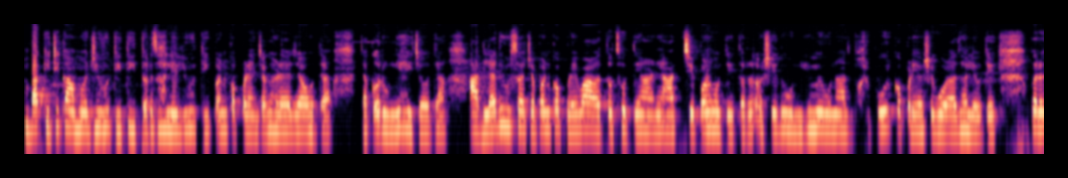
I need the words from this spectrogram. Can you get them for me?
बाकीची कामं जी होती ती तर झालेली होती पण कपड्यांच्या घड्या ज्या होत्या त्या करून घ्यायच्या होत्या. आदल्या दिवसाचे पण कपडे वाळतच होते आणि आजचे पण होते तर असे दोन्ही मिळून आज भरपूर कपडे असे गोळा झाले होते. परत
